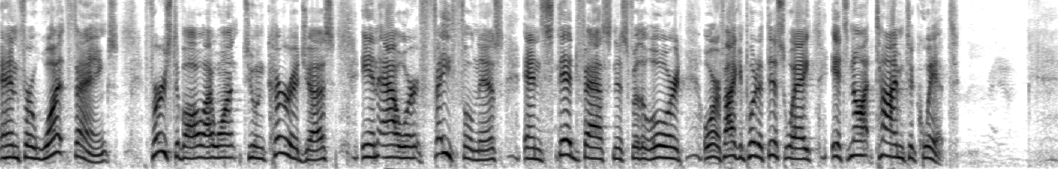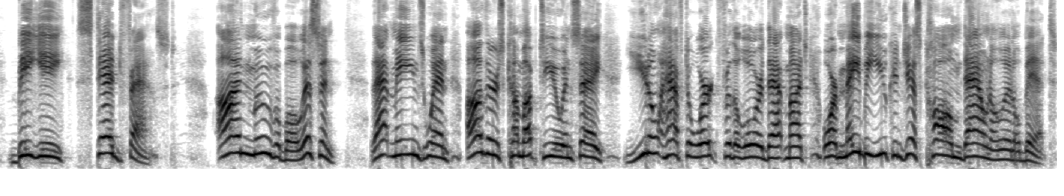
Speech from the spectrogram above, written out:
And for what thanks? First of all, I want to encourage us in our faithfulness and steadfastness for the Lord. Or if I can put it this way, it's not time to quit. Be ye steadfast, unmovable. Listen, that means when others come up to you and say, you don't have to work for the Lord that much, or maybe you can just calm down a little bit.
